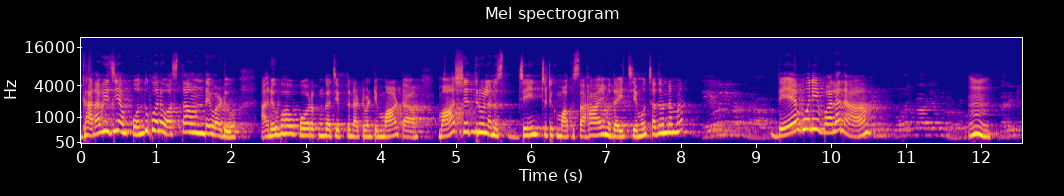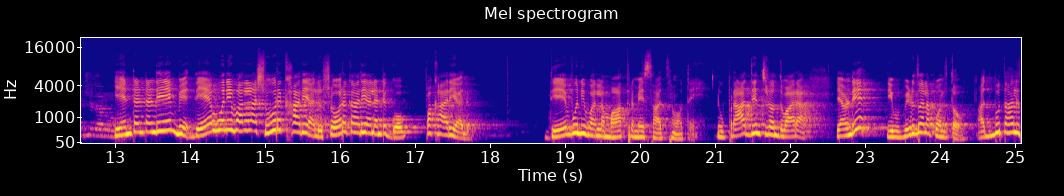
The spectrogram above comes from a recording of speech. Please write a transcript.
ఘన విజయం పొందుకొని వస్తూ ఉండేవాడు? అనుభవపూర్వకంగా చెప్తున్నటువంటి మాట మా శత్రువులను జయించుటకు మాకు సహాయం దయచేము చదువునమ్మా. దేవుని వలన ఏంటంటండి? దేవుని వలన శూర కార్యాలు శూర కార్యాలు అంటే గొప్ప కార్యాలు. దేవుని వల్ల మాత్రమే సాధ్యమవుతాయి. నువ్వు ప్రార్థించడం ద్వారా ఏమండి? నీవు విడుదల పొందుతావు అద్భుతాలు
